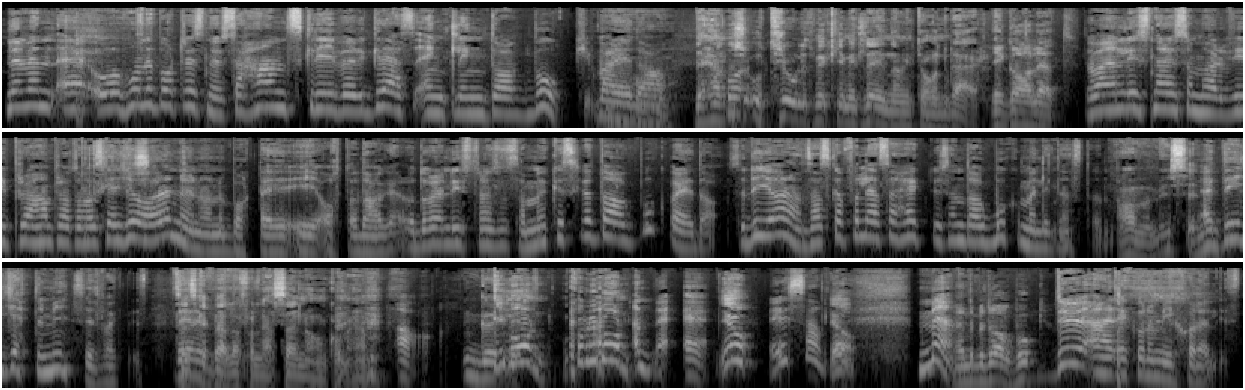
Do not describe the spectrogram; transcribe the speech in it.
Nej, men, eh, och hon är bortrest nu så han skriver gräsänkling-dagbok varje dag. Det händer så otroligt mycket i mitt liv när inte hon är där. Det är galet. Det var en lyssnare som hörde, vi, pra- han pratade om vad ska jag göra nu när hon är borta i, i åtta dagar. Och då var det en lyssnare som sa, men du kan skriva dagbok varje dag. Så det gör han, så han ska få läsa högt ur sin dagbok om en liten stund. Ja, vad mysigt. Ja, det är jättemysigt faktiskt. Det Sen ska. Bella få läsa den när hon kommer hem. Ja, gulligt. Imorgon! Hon kommer imorgon! Nej, Jo. är det sant? Ja. Men Men det med dagbok. du är ekonomijournalist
